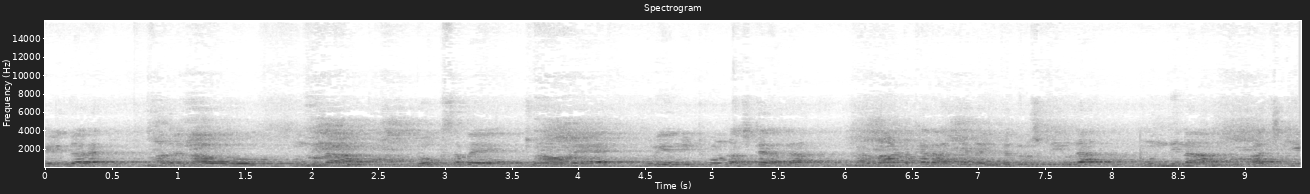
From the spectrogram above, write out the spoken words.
ಹೇಳಿದ್ದಾರೆ. ಆದರೆ ನಾವು ಮುಂದಿನ ಲೋಕಸಭೆ ಚುನಾವಣೆ ಗುರಿಯನ್ನಿಟ್ಟುಕೊಂಡು ಅಷ್ಟೇ ಅಲ್ಲ, ಕರ್ನಾಟಕ ರಾಜ್ಯದ ಹಿತದೃಷ್ಟಿಯಿಂದ ಮುಂದಿನ ರಾಜಕೀಯ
